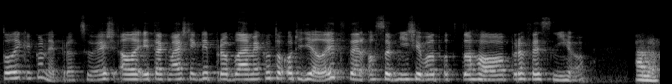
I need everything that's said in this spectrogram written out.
tolik jako nepracuješ, ale i tak máš někdy problém jako to oddělit, ten osobní život od toho profesního? Ano.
